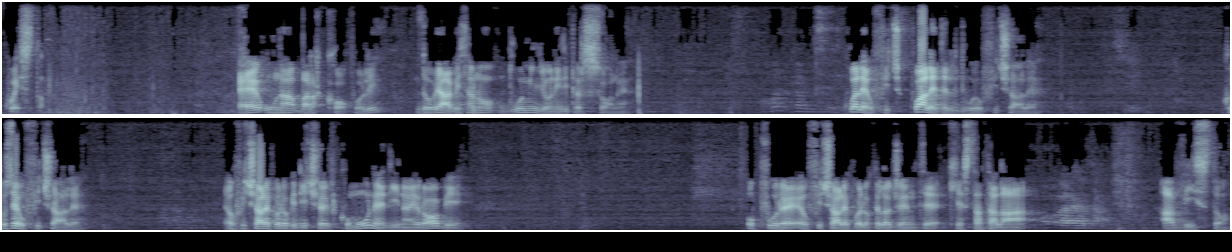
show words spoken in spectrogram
questo. È una baraccopoli dove abitano 2 milioni di persone. Qual Quale delle due è ufficiale? Cos'è ufficiale? È ufficiale quello che dice il comune di Nairobi? Oppure è ufficiale quello che la gente che è stata là ha visto?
